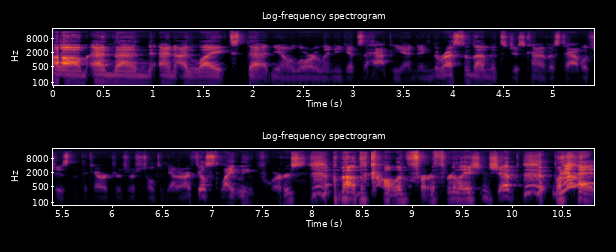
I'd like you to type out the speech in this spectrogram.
Um, and then and I liked that you know Laura Linney gets a happy ending. The rest of them, it's just kind of establishes that the characters are still together. I feel slightly worse about the Colin Firth relationship, but Really?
